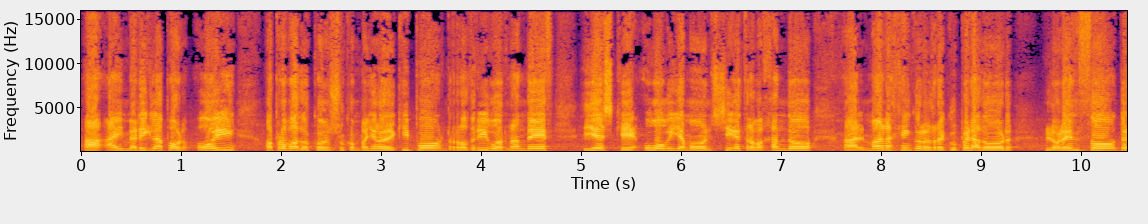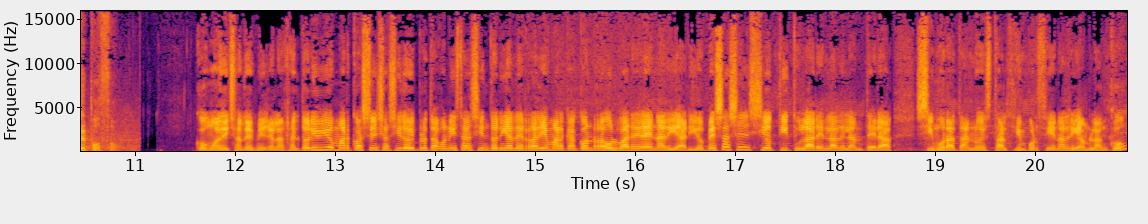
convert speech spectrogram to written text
a Aymeric Laporte. Hoy ha probado con su compañero de equipo, Rodrigo Hernández, y es que Hugo Guillamón sigue trabajando al margen con el recuperador Lorenzo del Pozo. Como ha dicho antes Miguel Ángel Toribio, Marco Asensio ha sido hoy protagonista en sintonía de Radio Marca con Raúl Varela en A Diario. ¿Ves Asensio titular en la delantera si Morata no está al 100%, Adrián Blanco?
